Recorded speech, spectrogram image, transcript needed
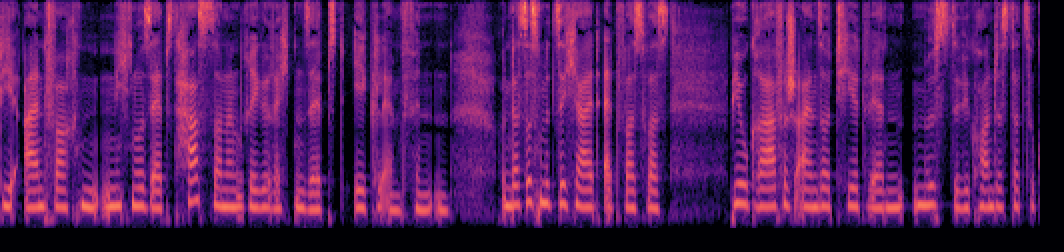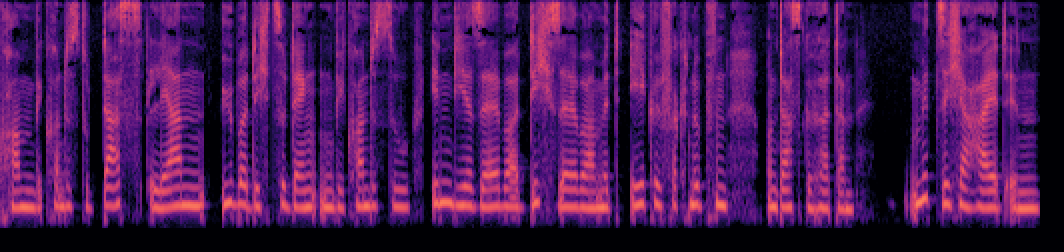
die einfach nicht nur selbst Hass, sondern regelrechten Selbstekel empfinden. Und das ist mit Sicherheit etwas, was biografisch einsortiert werden müsste. Wie konnte es dazu kommen? Wie konntest du das lernen, über dich zu denken? Wie konntest du in dir selber, dich selber mit Ekel verknüpfen? Und das gehört dann mit Sicherheit in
